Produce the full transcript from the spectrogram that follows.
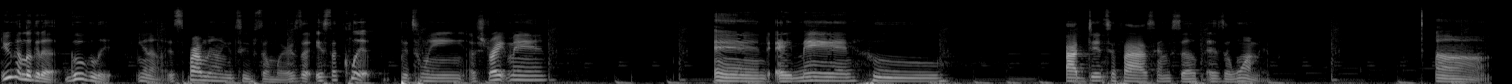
you can look it up, Google it. You know, it's probably on YouTube somewhere. It's a it's a clip between a straight man and a man who identifies himself as a woman. Um,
